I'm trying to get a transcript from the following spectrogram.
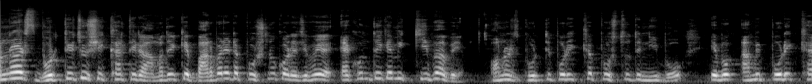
অনার্স ভর্তিচু শিক্ষার্থীরা আমাদেরকে বারবার এটা প্রশ্ন করে যে, ভাইয়া, এখন থেকে আমি কীভাবে অনার্স ভর্তি পরীক্ষা প্রস্তুতি নিব এবং আমি পরীক্ষা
